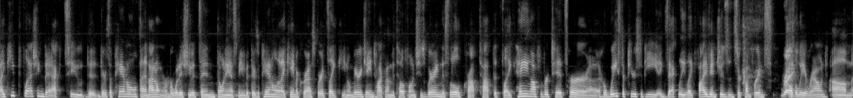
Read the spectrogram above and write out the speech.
i keep flashing back to the there's a panel and i don't remember what issue it's in don't ask me but there's a panel that i came across where it's like you know mary jane talking on the telephone. She's wearing this little crop top that's like hanging off of her tits. Her uh, her waist appears to be exactly like five inches in circumference all the way around. Um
